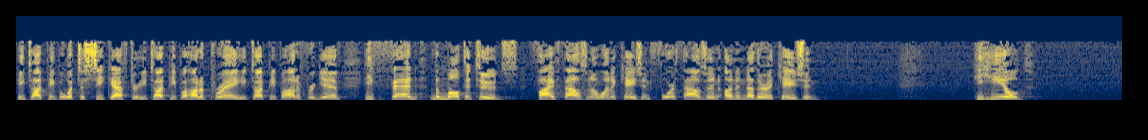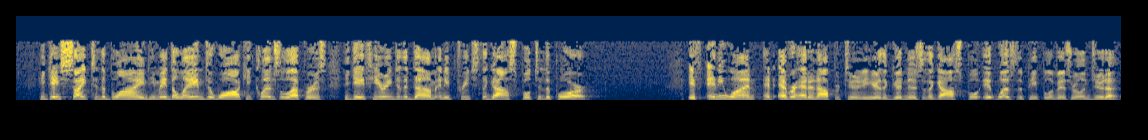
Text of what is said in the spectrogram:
He taught people what to seek after. He taught people how to pray. He taught people how to forgive. He fed the multitudes 5,000 on one occasion, 4,000 on another occasion. He healed. He gave sight to the blind. He made the lame to walk. He cleansed the lepers. He gave hearing to the dumb. And he preached the gospel to the poor. If anyone had ever had an opportunity to hear the good news of the gospel, it was the people of Israel and Judah.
